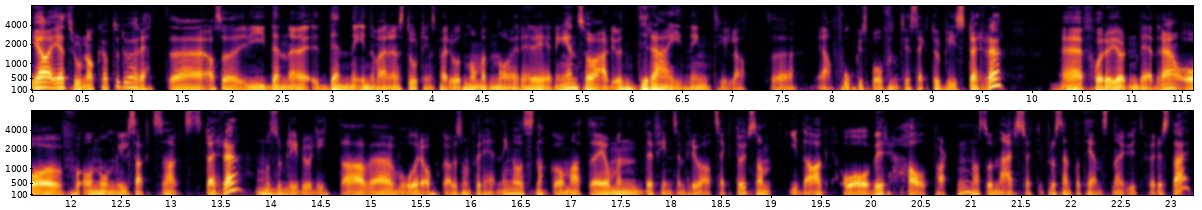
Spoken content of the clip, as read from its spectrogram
Ja, jeg tror nok at du har rett. eh, altså I denne, denne inneværende stortingsperioden og med den nåværende regjeringen, så er det jo en dreining til at eh, ja, fokus på offentlig sektor blir større. eh, for å gjøre den bedre, og, og noen vil sagt, sagt større. Og så blir det jo litt av vår oppgave som forening å snakke om at jo, det finnes en privatsektor som i dag over halvparten, altså nær 70% av tjenestene, utføres der.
